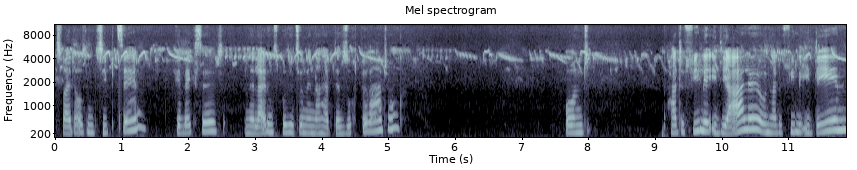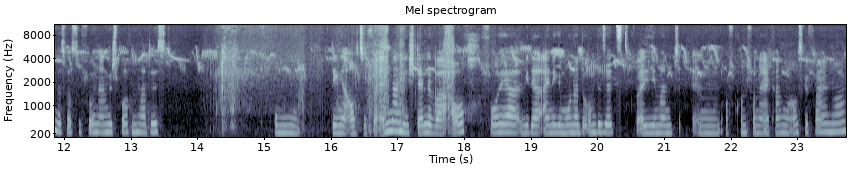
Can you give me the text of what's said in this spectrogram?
2017 gewechselt in eine Leitungsposition innerhalb der Suchtberatung und hatte viele Ideale und hatte viele Ideen, das was du vorhin angesprochen hattest, um Dinge auch zu verändern. Die Stelle war auch vorher wieder einige Monate unbesetzt, weil jemand ähm, aufgrund von einer Erkrankung ausgefallen war.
